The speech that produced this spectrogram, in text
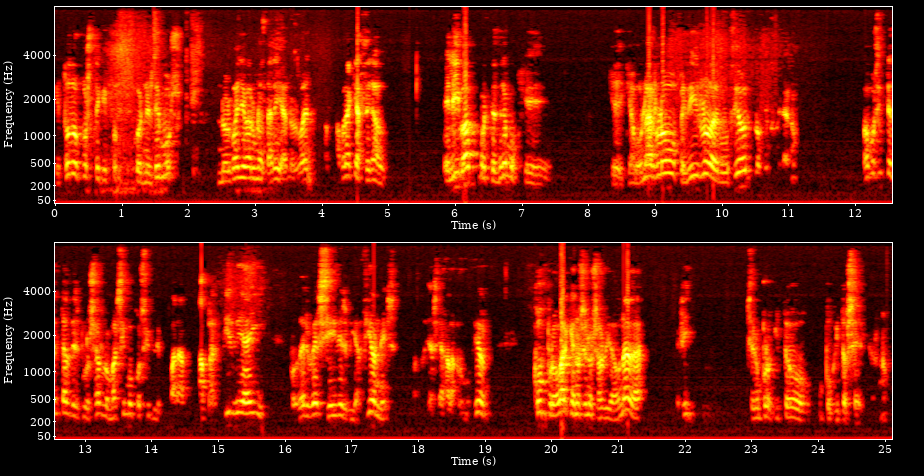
que todo coste que conectemos nos va a llevar una tarea, nos va, habrá que hacer algo. El IVA, pues tendremos que, abonarlo, pedirlo, la devolución, lo que fuera, ¿no? Vamos a intentar desglosar lo máximo posible para, a partir de ahí, poder ver si hay desviaciones, cuando ya se haga la promoción, comprobar que no se nos ha olvidado nada, en fin, ser un poquito, un poquito serios, ¿no?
